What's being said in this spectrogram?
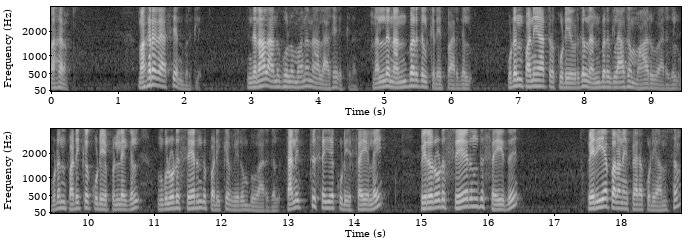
மகரம். மகர ராசி அன்பர்களே இந்த நாள் அனுகூலமான நாளாக இருக்கிறது. நல்ல நண்பர்கள் கிடைப்பார்கள். உடன் பணியாற்றக்கூடியவர்கள் நண்பர்களாக மாறுவார்கள். உடன் படிக்கக்கூடிய பிள்ளைகள் உங்களோடு சேர்ந்து படிக்க விரும்புவார்கள். தனித்து செய்யக்கூடிய செயலை பிறரோடு சேர்ந்து செய்து பெரிய பலனை பெறக்கூடிய அம்சம்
